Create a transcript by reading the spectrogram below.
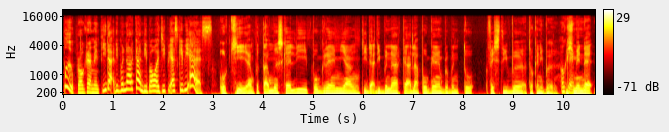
apa program yang tidak dibenarkan di bawah GPS KBS? Okey, yang pertama sekali program yang tidak dibenarkan adalah program yang berbentuk festival atau carnival. Okay. Which mean that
